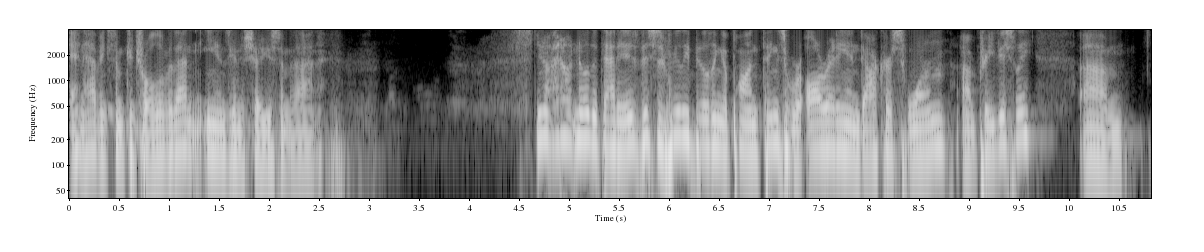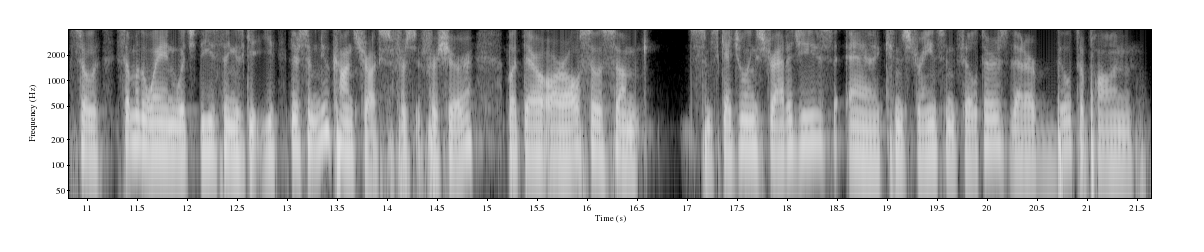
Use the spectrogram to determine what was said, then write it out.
and having some control over that. And Ian's going to show you some of that. You know, I don't know that that is. This is really building upon things that were already in Docker Swarm um, previously. Um, so some of the way in which these things get, there's some new constructs for, for sure, but there are also some some scheduling strategies and constraints and filters that are built upon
